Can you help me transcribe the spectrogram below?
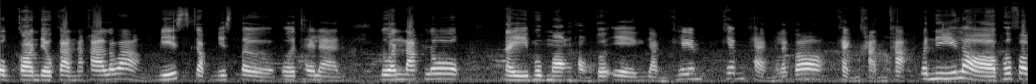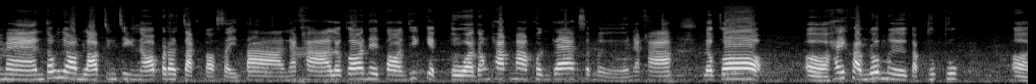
องค์กรเดียวกันนะคะ ระหว่าง Miss กับ Mr. Earth Thailand ล้วนรักโลก ในมุมมองของตัวเองอย่างเข้มเข้มแข็งและก็แข่งขันค่ะ วันนี้เหรอ performance ต้องยอมรับจริงๆเนาะประจักษ์ต่อสายตานะคะ แล้วก็ในตอนที่เก็บตัวต้องพักมาคนแรกเสมอนะคะ แล้วก็เอ่อให้ความร่วมมือกับทุกๆเอ่อ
